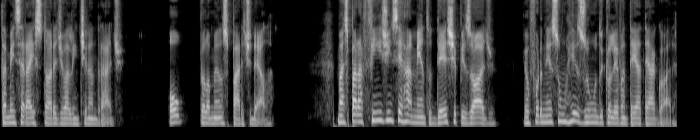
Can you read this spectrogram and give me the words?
também será a história de Valentina Andrade. Ou, pelo menos, parte dela. Mas para fins de encerramento deste episódio, eu forneço um resumo do que eu levantei até agora.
